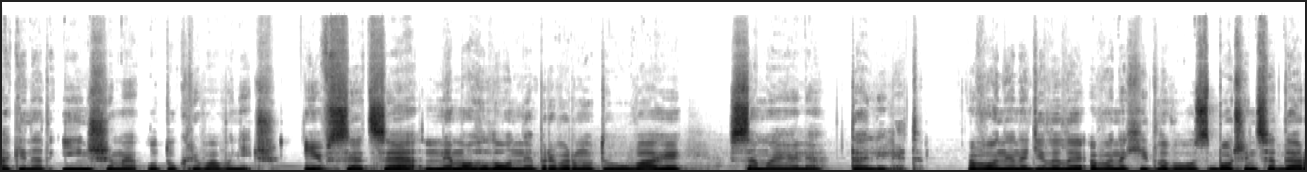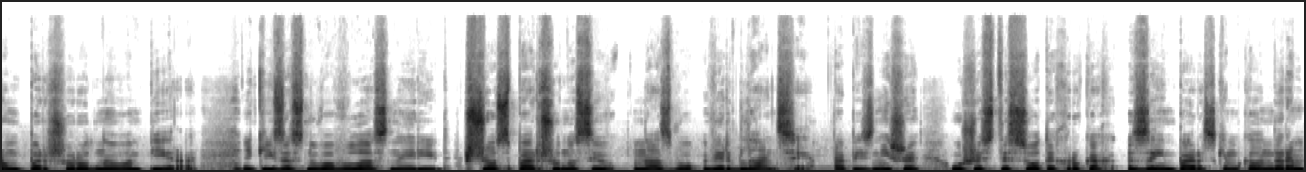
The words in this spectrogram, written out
так і над іншими у ту криваву ніч. І все це не могло не привернути уваги Самаеля та Ліліт. Вони наділили винахідливого збочинця даром першородного вампіра, який заснував власний рід, що спершу носив назву Вірдландці, а пізніше, у 600-х роках за імперським календарем,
